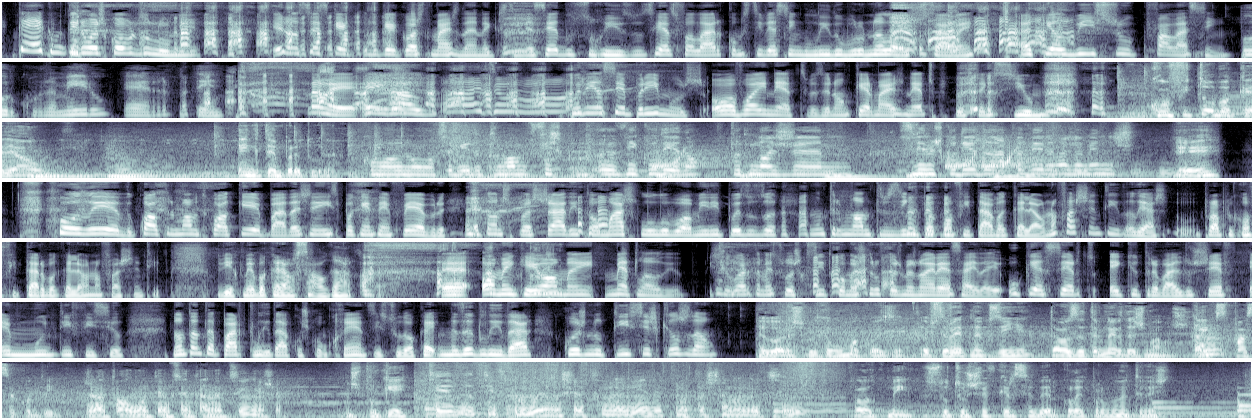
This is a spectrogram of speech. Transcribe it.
Quem é que me tirou as cobras do lume? Eu não sei se que é, do que é que gosto mais da Ana Cristina, se é do sorriso, se é de falar como se tivesse engolido o Bruno Aleixo, sabem? Aquele bicho que fala assim. Porco Ramiro é repetente. Não é? É igual. Ai, tão bom. Podiam ser primos, ou avó e neto, mas eu não quero mais netos porque depois tenho ciúmes. Confitou bacalhau em que temperatura? Como eu não sabia do termómetro, fiz, eh, vi com o dedo. Porque nós, se virmos com o dedo, dá para ver mais ou menos. É? Com o dedo, qual termómetro qualquer, pá, deixem isso para quem tem febre. É tão despachado e tão másculo o Lubomir e depois usa um termómetrozinho para confitar bacalhau. Não faz sentido. Aliás, o próprio confitar bacalhau não faz sentido. Devia comer bacalhau salgado. Eh, homem que é homem, mete lá o dedo. Isto agora também sou esquisito como as trufas, mas não era essa a ideia. O que é certo é que o trabalho do chefe é muito difícil. Não tanto a parte de lidar com os concorrentes, isso tudo ok, mas a de lidar com as notícias que eles dão. Agora, explica-me uma coisa. Observei-te na cozinha, estavas a tremer das mãos. O que é que se passa contigo? Já estou há algum tempo sentado na cozinha, chefe. Mas porquê? Tive, tive problemas, chefe, na vida que me afastaram da cozinha. Fala comigo. Sou o teu chefe, quero saber qual é que problema tiveste.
